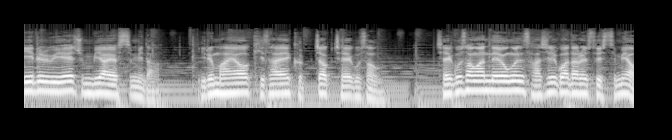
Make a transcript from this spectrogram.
이의를 위해 준비하였습니다. 이름하여 기사의 극적 재구성. 재구성한 내용은 사실과 다를 수 있으며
